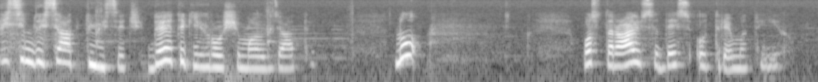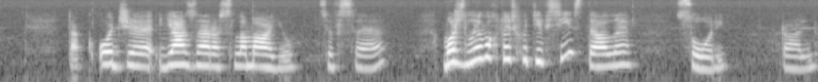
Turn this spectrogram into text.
80 тисяч. Де я такі гроші маю взяти? Ну, постараюся десь отримати їх. Так, отже, я зараз ламаю це все. Можливо, хтось хотів сісти, але сорі, реально.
